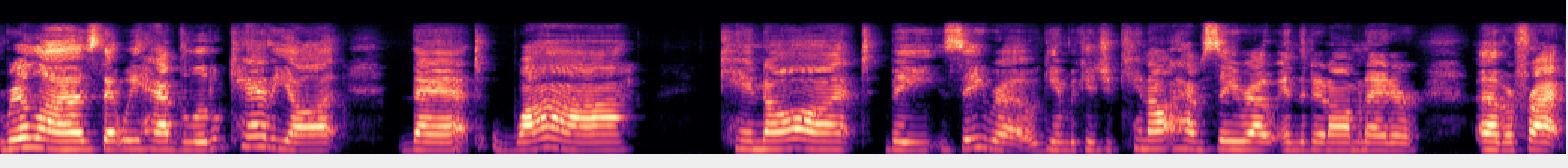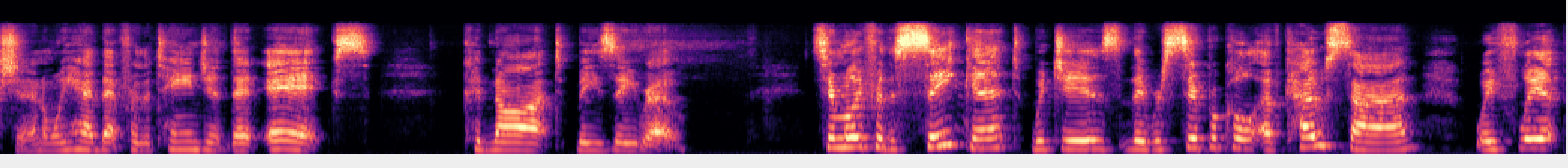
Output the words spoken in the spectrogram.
realize that we have the little caveat that y cannot be zero again because you cannot have zero in the denominator of a fraction and we had that for the tangent that x could not be zero similarly for the secant which is the reciprocal of cosine we flip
